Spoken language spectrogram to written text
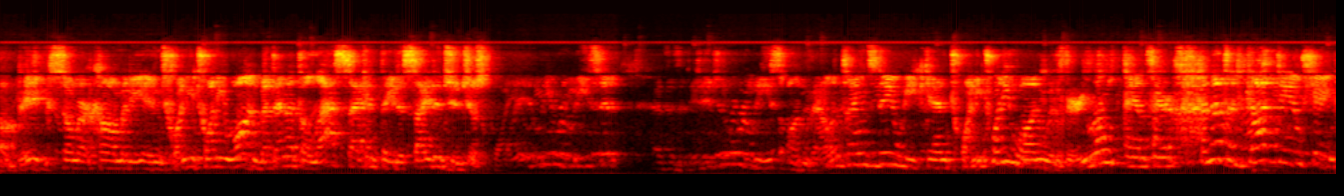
a big summer comedy in 2021, but then at the last second they decided to just quietly release it as a digital release on Valentine's Day weekend 2021 with very little fanfare, and that's a goddamn shame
